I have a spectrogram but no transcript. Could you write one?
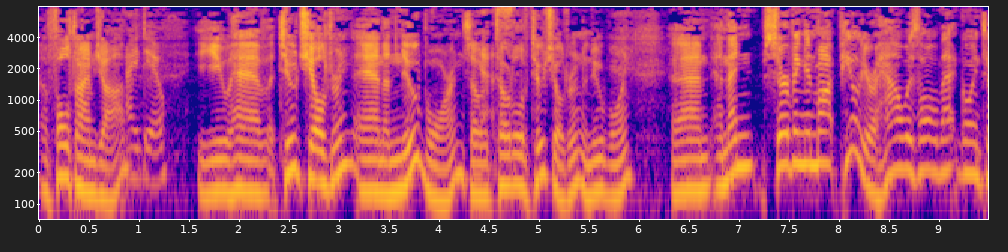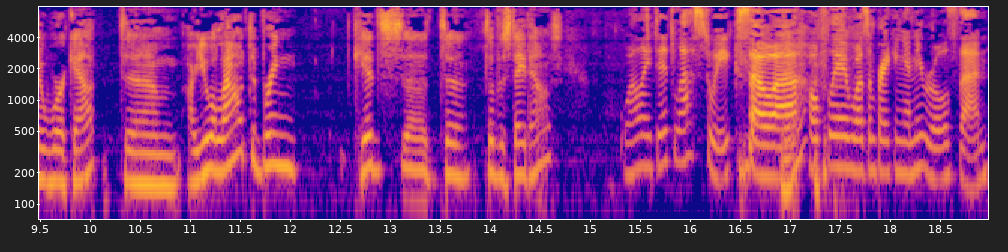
a full time job. I do. You have two children and a newborn, so a total of two children, a newborn, and and then serving in Montpelier. How is all that going to work out? Um, are you allowed to bring kids uh, to to the state house? Well, I did last week, so uh, hopefully I wasn't breaking any rules then.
